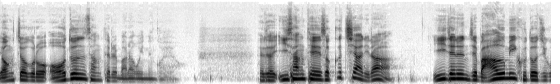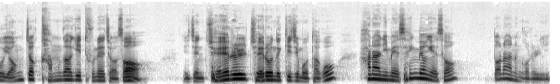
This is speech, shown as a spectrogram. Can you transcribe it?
영적으로 어두운 상태를 말하고 있는 거예요. 그래서 이 상태에서 끝이 아니라 이제는 이제 마음이 굳어지고 영적 감각이 둔해져서 이젠 죄를 죄로 느끼지 못하고 하나님의 생명에서 떠나는 것을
